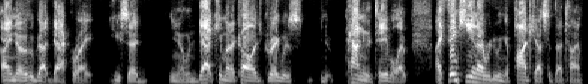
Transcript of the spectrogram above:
I know who got Dak right. He said, you know, when Dak came out of college, Greg was you know, pounding the table. I, I think he and I were doing a podcast at that time.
